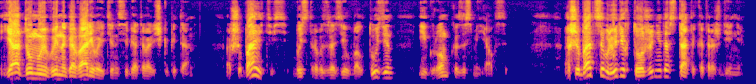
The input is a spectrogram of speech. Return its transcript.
«Я думаю, вы наговариваете на себя, товарищ капитан». «Ошибаетесь?» — быстро возразил Валтузин и громко засмеялся. «Ошибаться в людях тоже недостаток от рождения».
